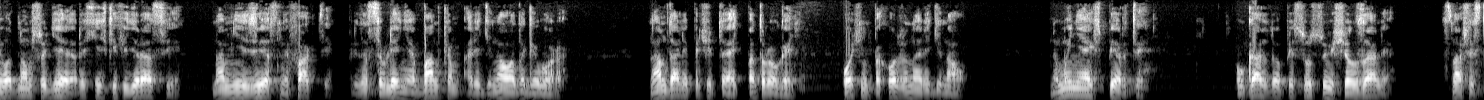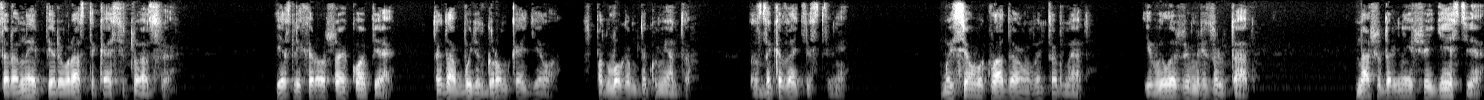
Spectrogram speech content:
в одном суде Российской Федерации нам неизвестны факты предоставления банкам оригинала договора. Нам дали почитать, потрогать. Очень похоже на оригинал. Но мы не эксперты. У каждого присутствующего в зале с нашей стороны первый раз такая ситуация. Если хорошая копия, тогда будет громкое дело с подлогом документов, с доказательствами. Мы все выкладываем в интернет и выложим результат. Наши дальнейшие действия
